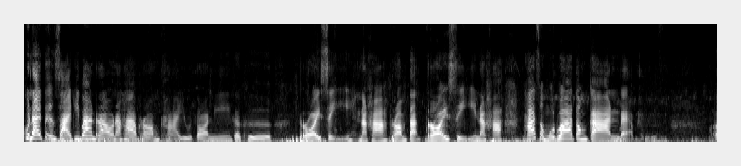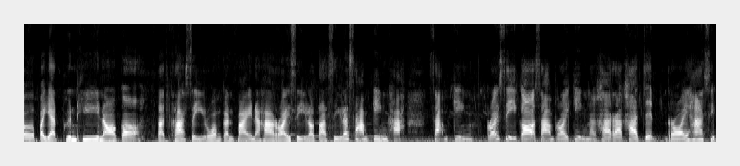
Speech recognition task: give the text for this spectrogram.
คุณนายตื่นสายที่บ้านเรานะคะ พร้อมขายอยู่ตอนนี้ก็คือร้อยสีนะคะ พร้อมตัดร้อยสีนะคะ ถ้าสมมุติว่าต้องการแบบ ประหยัดพื้นที่เนาะก็ตัดคลาสสีรวมกันไปนะคะร้อยสีแล้วตัดสีละสามกิ่งค่ะสามกิ่งร้อยสีก็สามร้อยกิ่งนะคะ ราคาเจ็ดร้อยห้าสิบ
